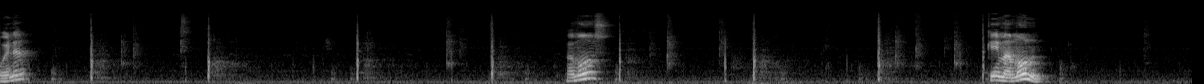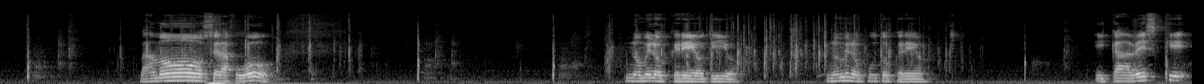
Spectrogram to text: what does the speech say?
Buena. Vamos. ¡Qué mamón! Vamos, se la jugó. No me lo creo, tío. No me lo puto creo. Y cada vez que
